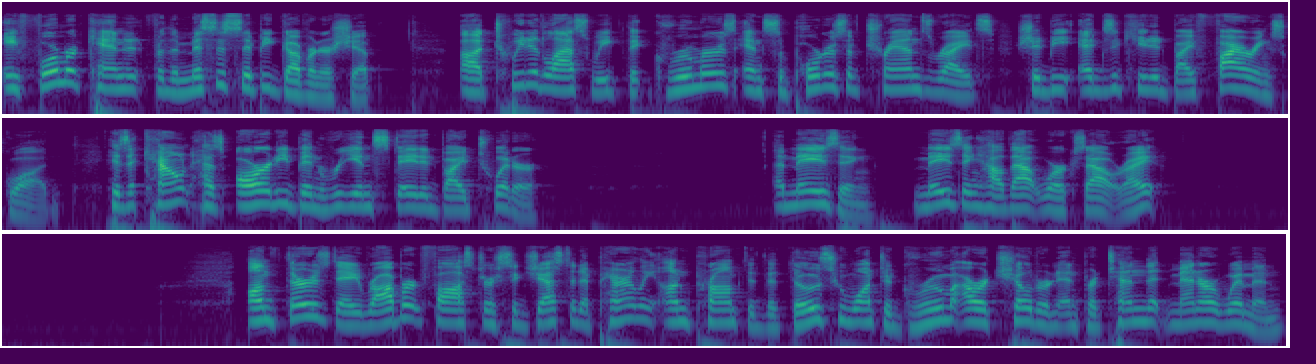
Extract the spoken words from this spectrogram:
A former candidate for the Mississippi governorship uh, tweeted last week that groomers and supporters of trans rights should be executed by firing squad. His account has already been reinstated by Twitter. Amazing. Amazing how that works out, right? On Thursday, Robert Foster suggested apparently unprompted that those who want to groom our children and pretend that men are women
